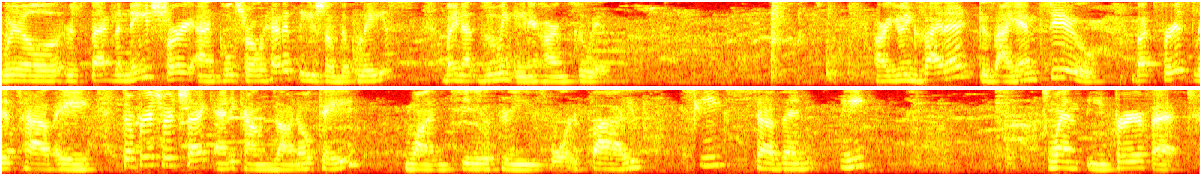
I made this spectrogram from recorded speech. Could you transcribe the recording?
will respect the nature and cultural heritage of the place by not doing any harm to it. Are you excited? Because I am too. But first, let's have a temperature check and a countdown, okay? One, two, three, four, five, six, seven, eight, twenty. Perfect.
